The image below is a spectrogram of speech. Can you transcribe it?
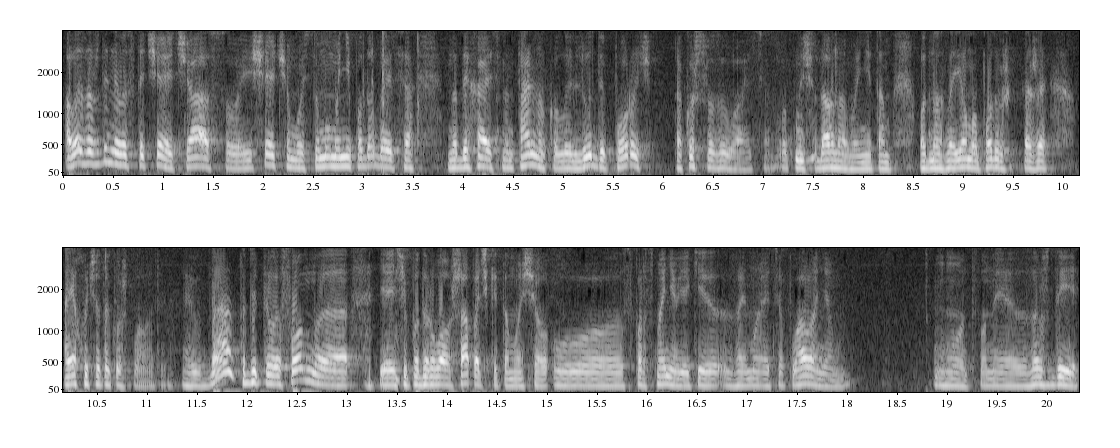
але завжди не вистачає часу і ще чомусь. Тому мені подобається, надихаюсь ментально, коли люди поруч також розвиваються. От нещодавно мені там одна знайома подружка каже: А я хочу також плавати. Я говорю, да, тобі телефон. е, Я ще подарував шапочки, тому що у спортсменів, які займаються плаванням, От, вони завжди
